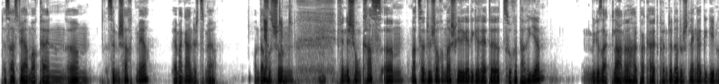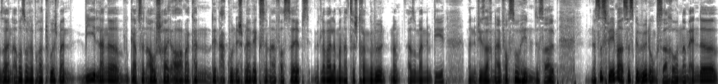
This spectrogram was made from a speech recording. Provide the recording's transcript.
Das heißt, wir haben auch keinen ähm, SIM-Schacht mehr. Wir haben ja gar nichts mehr. Und das Ja, ist schon, stimmt. finde ich schon krass. Ähm, Macht es natürlich auch immer schwieriger, die Geräte zu reparieren. Wie gesagt, klar, ne, Haltbarkeit könnte dadurch länger gegeben sein, aber so Reparatur, ich meine, wie lange gab es den Aufschrei, oh, man kann den Akku nicht mehr wechseln, einfach selbst. Mittlerweile, man hat sich dran gewöhnt, ne? Also man nimmt die, man nimmt die Sachen einfach so hin. Deshalb, das ist wie immer, es ist Gewöhnungssache und am Ende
